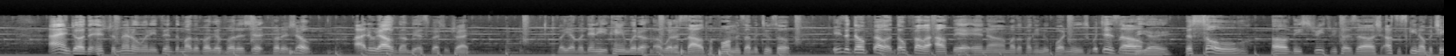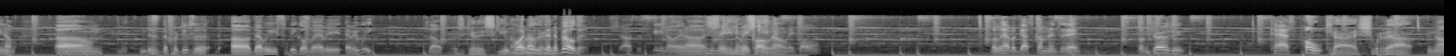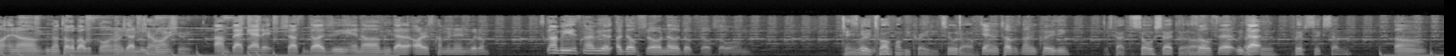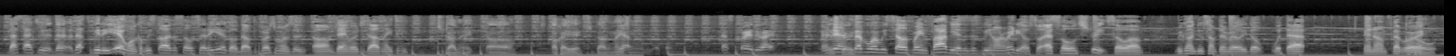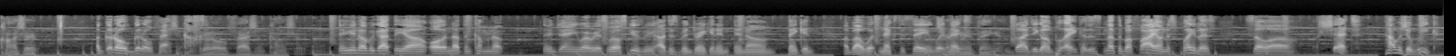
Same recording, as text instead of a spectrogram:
I enjoyed the instrumental when he sent the motherfucker for the shit for the show. I knew that was gonna be a special track. But yeah, but then he came with a, a with a solid performance of it too. So he's a dope fella, dope fella out there in uh, motherfucking Newport News, which is uh, VA. the soul of these streets because uh shout out to Skino Bacino. Um this is the producer uh that we speak over every every week. So Let's get it, Ski. Newport News is in the building. Shout out to Skino and uh he may he may call in. He may call in. But we have a guest coming in today from Jersey. Cash Pope, Cash, what up? you know, and um, we're gonna talk about what's going on. He got a new joint. shit. I'm back at it. Shouts to God G, and um, he got an artist coming in with him. It's gonna be it's gonna be a, a dope show, another dope show. So um, January Excuse me. 12th gonna be crazy too, though. January 12th is gonna be crazy. It's that The soul set. The, The uh, soul set. We got the fifth, sixth, seventh. um, that's actually that, that's to be the year one because we started the soul set a year ago. That was the first one was um January 2018. 2008. Uh, okay, yeah, 2019. Yep. Okay. That's crazy, right? And It's then in crazy. February we celebrating five years of this being on the radio, so at Soul Street. So um, we're gonna do something really dope with that in um February. old concert. A good old, good old fashioned concert. Good old fashioned concert. And you know, we got the uh, All or Nothing coming up in January as well. Excuse me, I've just been drinking and, and um thinking about what next to say and what Drinking next and thinking. God you gonna play because it's nothing but fire on this playlist. So uh, shit. How was your week?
